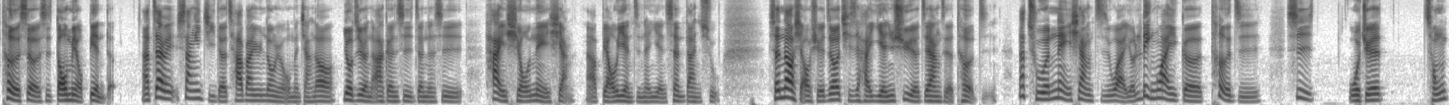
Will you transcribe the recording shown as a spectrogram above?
特色是都没有变的。那在上一集的插班运动员，我们讲到幼稚园的阿根是真的是害羞内向啊，表演只能演圣诞树。升到小学之后，其实还延续了这样子的特质。那除了内向之外，有另外一个特质是，我觉得。从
